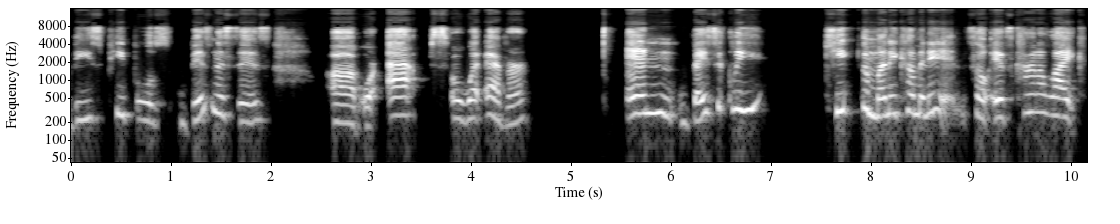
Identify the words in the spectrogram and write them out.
these people's businesses uh, or apps or whatever and basically keep the money coming in. So it's kind of like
